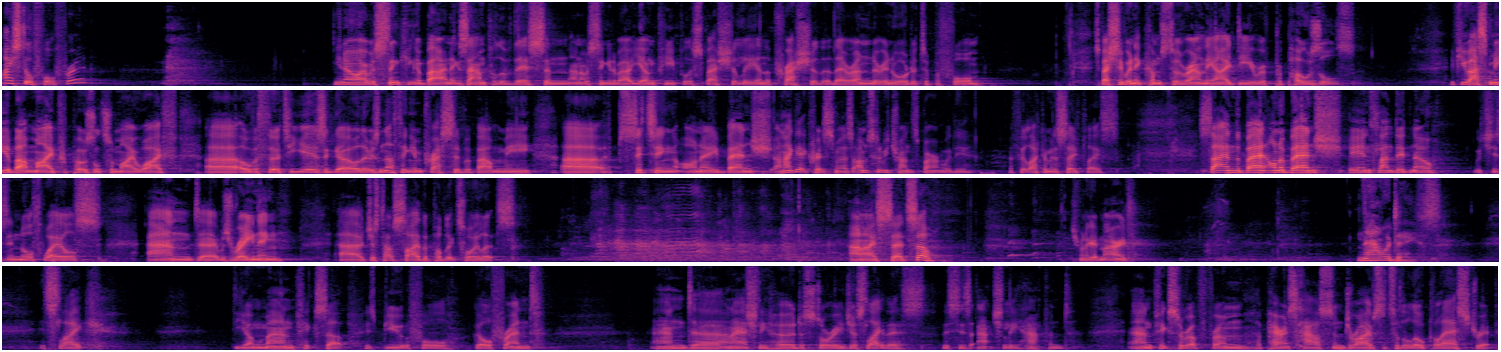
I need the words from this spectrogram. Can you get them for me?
I still fall for it. You know, I was thinking about an example of this, and, and I was thinking about young people especially and the pressure that they're under in order to perform, especially when it comes to around the idea of proposals. If you ask me about my proposal to my wife uh, over 30 years ago, there is nothing impressive about me uh, sitting on a bench, and I get Christmas. I'm just going to be transparent with you. I feel like I'm in a safe place. Sat ben- on a bench in Llandudno, which is in North Wales, and uh, it was raining uh, just outside the public toilets. and I said, So, do you want to get married? Nowadays, it's like the young man picks up his beautiful girlfriend. And, uh, and I actually heard a story just like this. This has actually happened. And picks her up from her parents' house and drives her to the local airstrip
